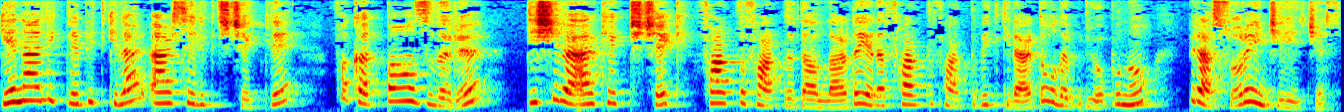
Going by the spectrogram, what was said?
Genellikle bitkiler erselik çiçekli fakat bazıları dişi ve erkek çiçek farklı farklı dallarda ya da farklı farklı bitkilerde olabiliyor. Bunu biraz sonra inceleyeceğiz.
